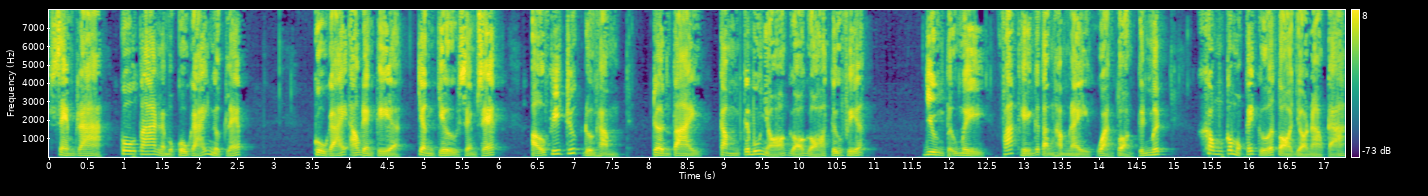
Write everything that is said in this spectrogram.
Xem ra cô ta là một cô gái ngực lép. Cô gái áo đen kia chân chừ xem xét, ở phía trước đường hầm, trên tay cầm cái búa nhỏ gõ gõ tứ phía. Dương Tử Mi phát hiện cái tầng hầm này hoàn toàn kín mít, không có một cái cửa tò dò nào cả.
